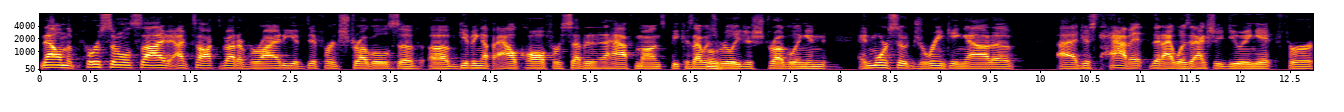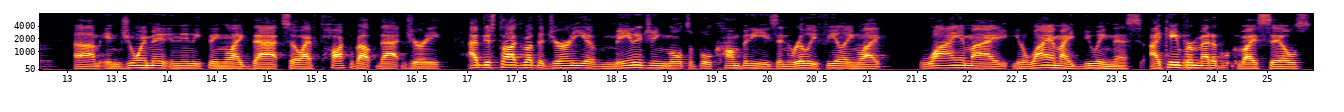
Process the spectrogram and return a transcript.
Now, on the personal side, I've talked about a variety of different struggles of, of giving up alcohol for seven and a half months because I was really just struggling and and more so drinking out of uh, just habit that I was actually doing it for um, enjoyment and anything like that. So I've talked about that journey. I've just talked about the journey of managing multiple companies and really feeling like, why am I, you know, why am I doing this? I came from medical device sales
